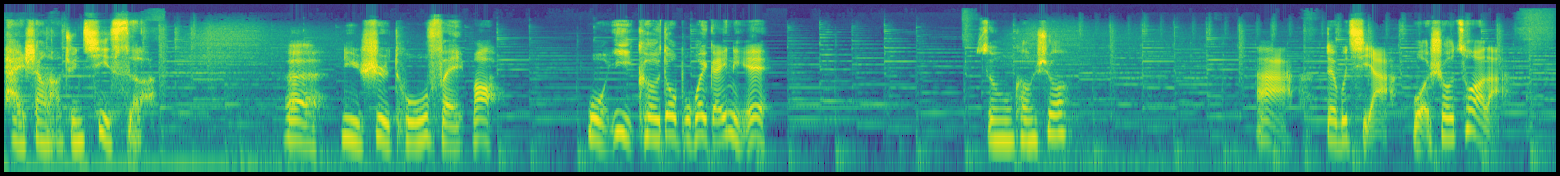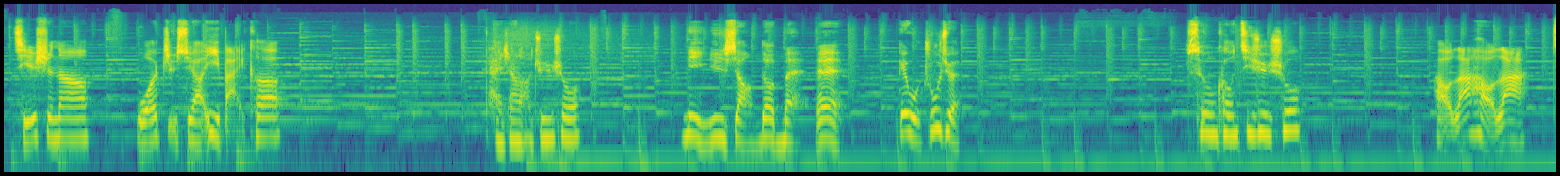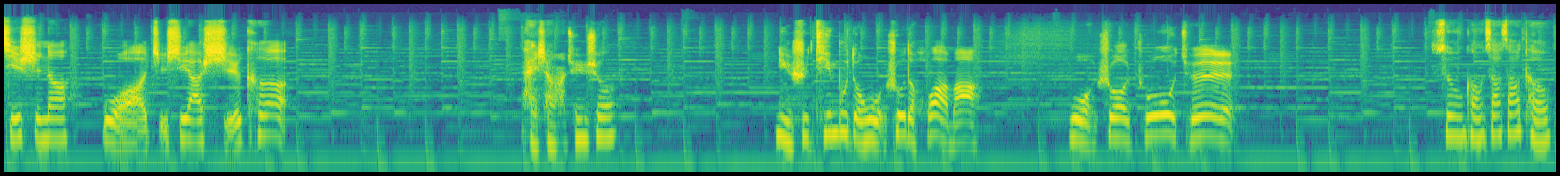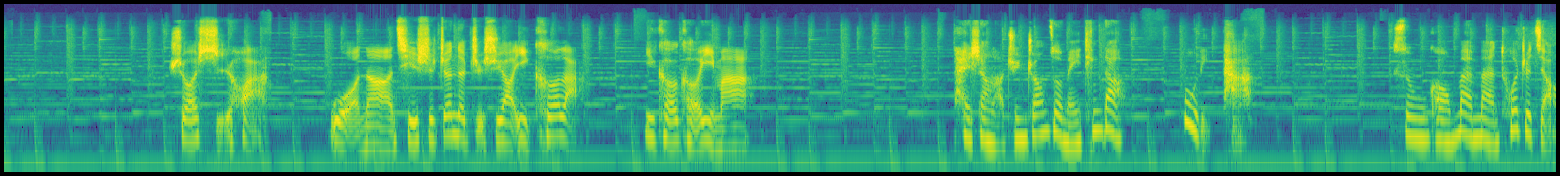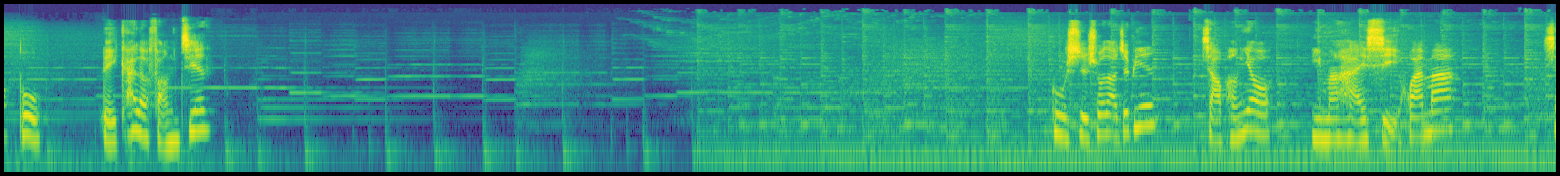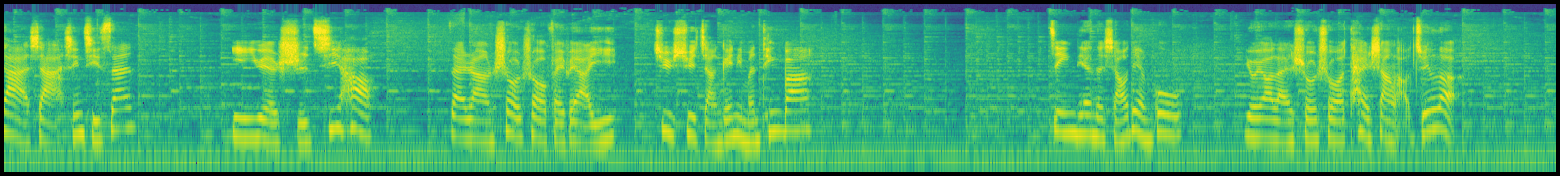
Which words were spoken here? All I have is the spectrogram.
太上老君气死了！哎，你是土匪吗？我一颗都不会给你。孙悟空说：“啊，对不起啊，我说错了。其实呢，我只需要一百颗。”太上老君说：“你想得美，给我出去！”孙悟空继续说：“好啦好啦，其实呢，我只需要十颗。”太上老君说：“你是听不懂我说的话吗？我说出去。”孙悟空搔搔头，说实话。我呢，其实真的只需要一颗啦，一颗可以吗？太上老君装作没听到，不理他。孙悟空慢慢拖着脚步离开了房间。故事说到这边，小朋友，你们还喜欢吗？下下星期三。一月十七号，再让瘦瘦肥肥阿姨继续讲给你们听吧。今天的小典故又要来说说太上老君了。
